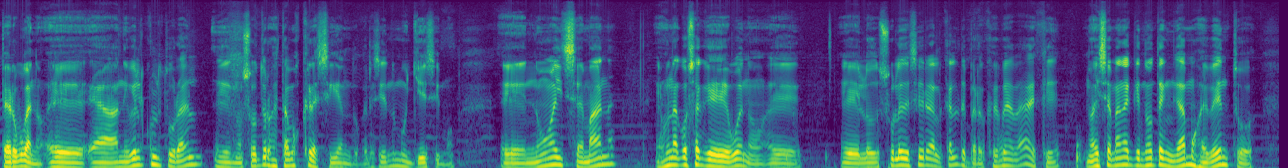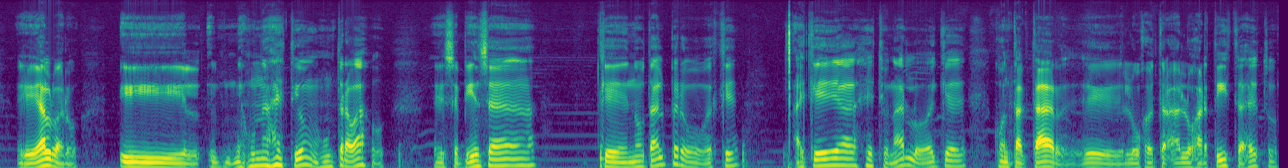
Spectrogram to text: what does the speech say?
Pero bueno, eh, a nivel cultural, eh, nosotros estamos creciendo, creciendo muchísimo. Eh, no hay semana, es una cosa que, bueno, eh, eh, lo suele decir el alcalde, pero es que es verdad, es que no hay semana que no tengamos eventos, eh, Álvaro. Y es una gestión, es un trabajo. Eh, se piensa que no tal, pero es que hay que gestionarlo, hay que contactar eh, los, a los artistas, esto.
